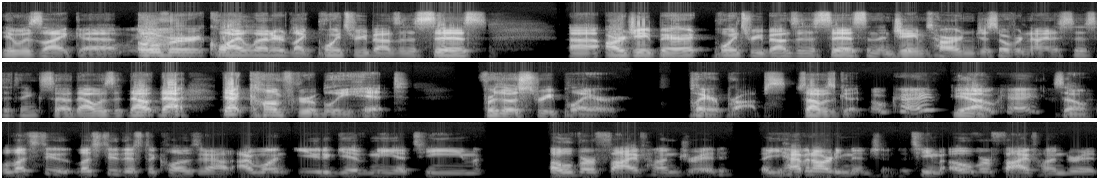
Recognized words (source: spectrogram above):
It was like uh, Oh, yeah. over Kawhi Leonard, like points, rebounds, and assists. Uh, R.J. Barrett points, rebounds, and assists, and then James Harden just over nine assists, I think. So that was that that that comfortably hit for those three player player props. So that was good. Okay. Yeah. Okay. So Well, let's do let's do this to close it out. I want you to give me a team over 500 that you haven't already mentioned. A team over 500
